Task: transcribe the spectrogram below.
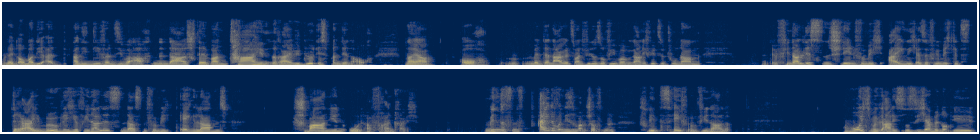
Vielleicht auch mal die, an die Defensive achten, denn da stellt man Tar hinten rein. Wie blöd ist man denn auch? Naja, auch mit der Nagelsmann-Philosophie wollen wir gar nicht viel zu tun haben. Finalisten stehen für mich eigentlich, also für mich gibt es drei mögliche Finalisten. Das sind für mich England, Spanien oder Frankreich. Mindestens eine von diesen Mannschaften steht safe im Finale. Wo ich mir gar nicht so sicher bin, ob die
